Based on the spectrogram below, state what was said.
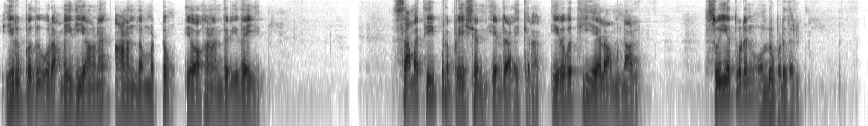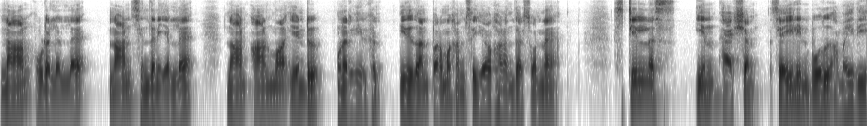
இருப்பது ஒரு அமைதியான ஆனந்தம் மட்டும். யோகானந்தர் இதை சமதி ப்ரப்ரேஷன் என்று அழைக்கிறார். இருபத்தி ஏழாம் நாள் சுயத்துடன் ஒன்றுபடுதல். நான் உடல் அல்ல நான் சிந்தனை அல்ல நான் ஆன்மா என்று உணர்வீர்கள். இதுதான் பரமஹம்ச யோகானந்தர் சொன்ன ஸ்டில்னஸ் இன் ஆக்ஷன் செயலின் போது அமைதி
